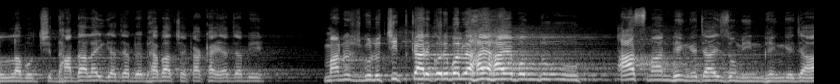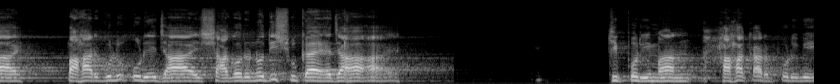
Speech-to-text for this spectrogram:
আল্লাহ বলছে, ধাঁধা লাইগা যাবে, ভেবা চেকা খাইয়া যাবে। মানুষগুলো চিৎকার করে বলবে, হায় হায় বন্ধু, আসমান ভেঙে যায়, জমিন ভেঙে যায়, পাহাড়গুলো উড়ে যায়, সাগর নদী শুকায় যায়। কি পরিমাণ হাহাকার পড়বে?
